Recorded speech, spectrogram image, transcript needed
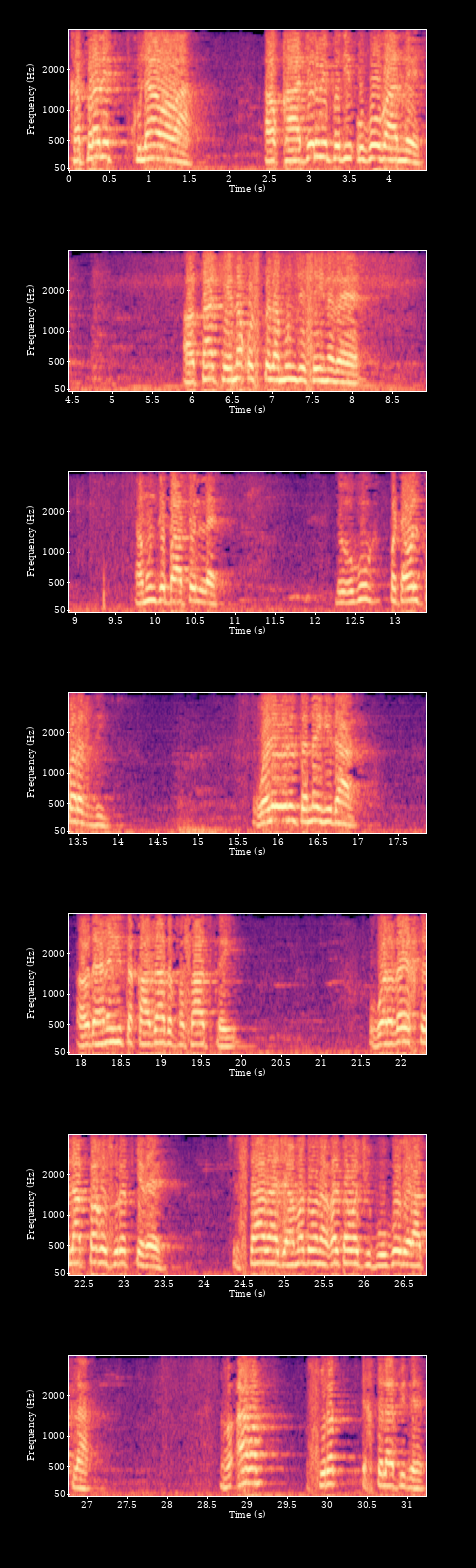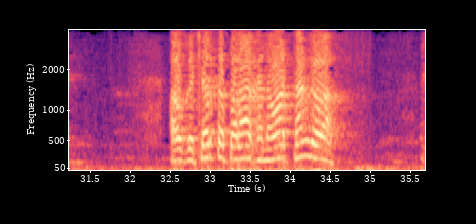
کپڑا به کلا وا او قادر وی په دې وګو باندې او تا کې نه اوس په لمونځ سي نه ده امونځ باطل ده د وګو پټول پرز دي ولې ورته نه هیدا او دا نه یي تقاضا د فساد کوي وردا اختلاف په صورت کې ده چې ستاده جامدونه غټه و چې بوګو دی راتله نو هغه صورت اختلافي ده او که چرته پراخ نوا تنگ وا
